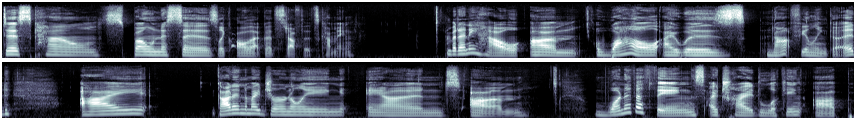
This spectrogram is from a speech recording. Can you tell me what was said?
discounts, bonuses, like all that good stuff that's coming. But anyhow, um, while I was not feeling good, I got into my journaling and um, one of the things I tried looking up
